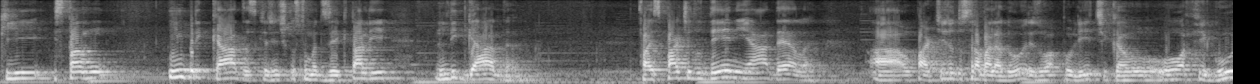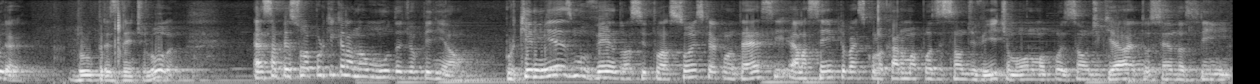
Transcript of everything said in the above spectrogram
que estavam imbricadas, que a gente costuma dizer, que está ali ligada, faz parte do DNA dela, a, o Partido dos Trabalhadores, ou a política, ou, ou, a figura do presidente Lula, essa pessoa, por que, que ela não muda de opinião? Porque mesmo vendo as situações que acontecem, ela sempre vai se colocar numa posição de vítima ou numa posição de que ah, eu estou sendo assim,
